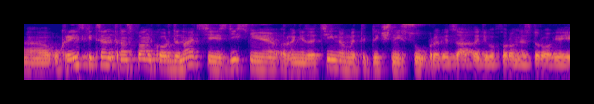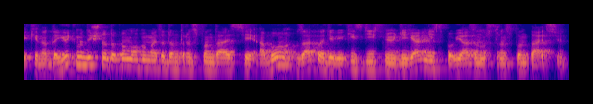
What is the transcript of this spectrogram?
Е, Український центр трансплант координації здійснює організаційно-методичний супровід закладів охорони здоров'я, які надають медичну допомогу методам трансплантації, або закладів, які здійснюють діяльність пов'язану з трансплантацією.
